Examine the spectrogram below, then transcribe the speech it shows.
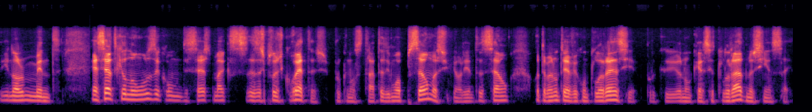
enormemente. É certo que ele não usa, como disseste, Max, as expressões corretas, porque não se trata de uma opção, mas sim orientação, ou também não tem a ver com tolerância, porque eu não quero ser tolerado, mas sim aceito.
